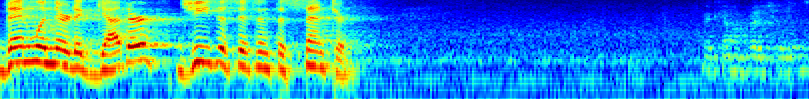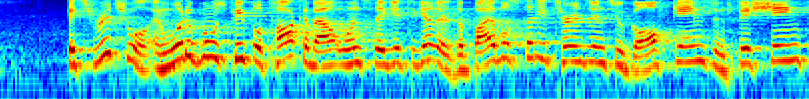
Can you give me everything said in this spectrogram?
then when they're together, Jesus isn't the center. It's ritual. And what do most people talk about once they get together? The Bible study turns into golf games and fishing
